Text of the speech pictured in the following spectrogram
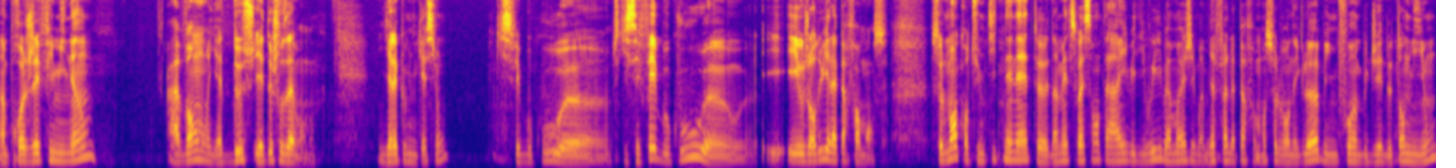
un projet féminin à vendre, il y a deux, il y a deux choses à vendre. Il y a la communication qui se fait beaucoup, euh, ce qui s'est fait beaucoup, et, aujourd'hui il y a la performance. Seulement, quand une petite nénette d'un mètre soixante arrive et dit oui, bah moi j'aimerais bien faire de la performance sur le Vendée Globe, il me faut un budget de tant de millions,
